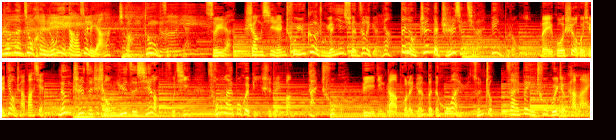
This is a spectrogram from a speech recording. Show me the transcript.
人们就很容易打碎了牙往肚子里咽。虽然伤心人出于各种原因选择了原谅，但要真的执行起来并不容易。美国社会学调查发现，能执子之手与子偕老的夫妻，从来不会鄙视对方，但出轨。必定打破了原本的互爱与尊重。在被出轨者看来，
